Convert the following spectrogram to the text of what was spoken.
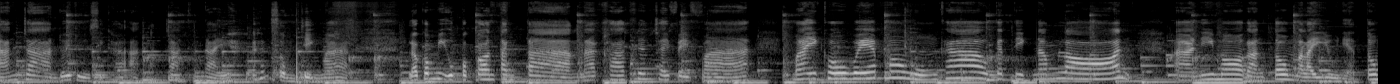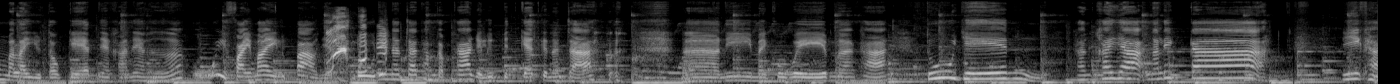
ล้างจานด้วยดูสิคะอ่างล้างจานข้างในสมจริงมาก แล้วก็มีอุปกรณ์ต่างๆนะคะ เครื่องใช้ไฟฟ้า ไมโครเวฟหม้อหุงข้าวกระติกน้ำร้อนอ่านี่หม้อกำลังต้มอะไรอยู่เนี่ย ต้มอะไรอยู่เตาแก๊สเนี่ยคะเนี่ยเฮ้อโอ้ยไฟไหม้หรือเปล่าเนี่ยดูด้วยนะจ๊ะทำกับข้าวอย่าลืมปิดแก๊สกันนะจ๊ะอ่านี่ไมโครเวฟนะคะ ตู้เย็นถังขยะนาฬิกา นี่ค่ะ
